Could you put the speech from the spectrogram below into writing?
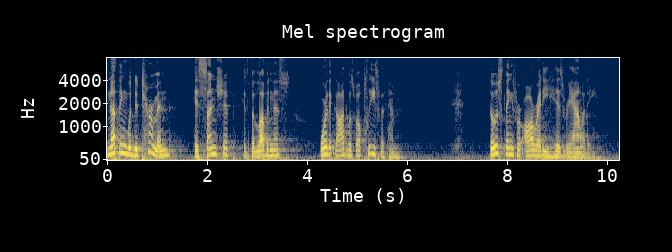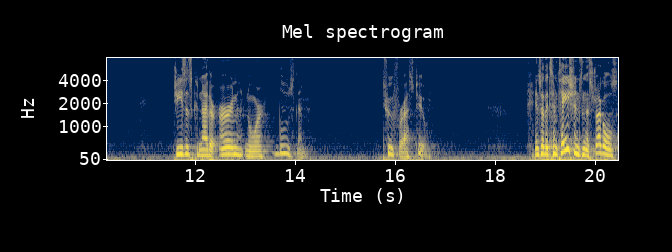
nothing would determine his sonship, his belovedness, or that God was well pleased with him. Those things were already his reality. Jesus could neither earn nor lose them. True for us, too. And so the temptations and the struggles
